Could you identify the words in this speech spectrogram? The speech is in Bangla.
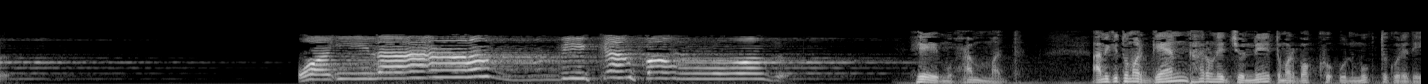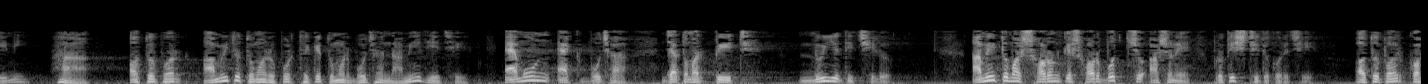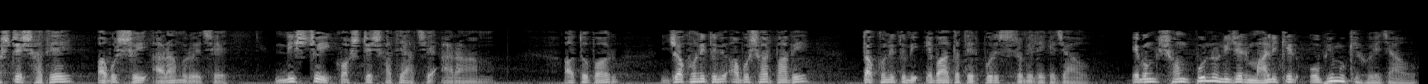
হে মুহাম্মদ, আমি কি তোমার জ্ঞান ধারণের জন্য তোমার বক্ষ উন্মুক্ত করে দেইনি? হ্যাঁ অতঃপর আমি তো তোমার ওপর থেকে তোমার বোঝা নামিয়ে দিয়েছি। এমন এক বোঝা যা তোমার পিঠ নুইয়ে দিচ্ছিল। আমি তোমার স্মরণকে সর্বোচ্চ আসনে প্রতিষ্ঠিত করেছি। অতঃপর কষ্টের সাথে অবশ্যই আরাম রয়েছে। নিশ্চয়ই কষ্টের সাথে আছে আরাম। অতপর, যখনই তুমি অবসর পাবে, তখনই তুমি এবাদতের পরিশ্রমে লেগে যাও এবং সম্পূর্ণ নিজের মালিকের অভিমুখী হয়ে যাও।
